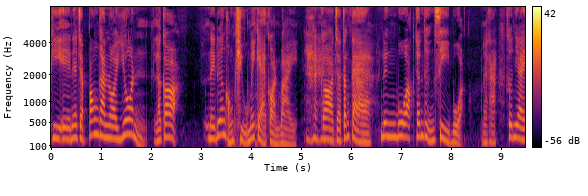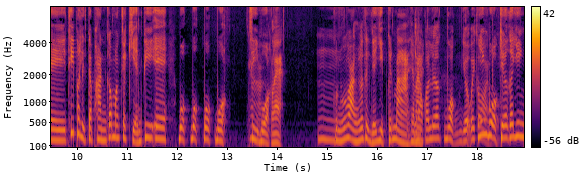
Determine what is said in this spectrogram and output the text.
PA เนี่ยจะป้องกันรอยย่น แล้วก็ ในเรื่องของผิวไม่แก่ก่อนวัย ก็จะตั้งแต่1บวกจนถึง4บวกนะคะ ส่วนใหญ่ที่ผลิตภัณฑ์ก็มักจะเขียน PA บวกบวกบวกบวก4บวกแหละอืมคุณผู้ฟังก็ถึงจะหยิบขึ้นมาใช่ไหมเราก็เลือกบวกเยอะไว้ก่อนยิ่งบวกเยอะก็ยิ่ง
